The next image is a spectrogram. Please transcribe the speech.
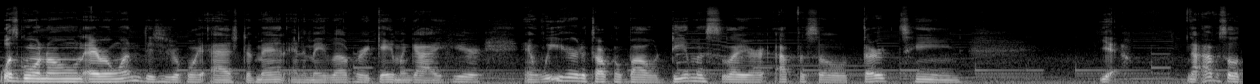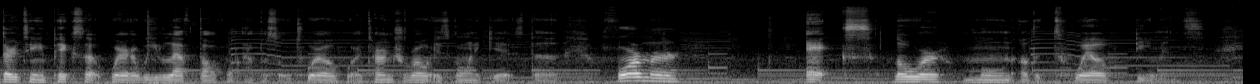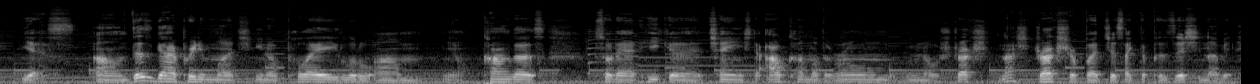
What's going on, everyone? This is your boy Ash, the man, anime lover, gaming guy here, and we here to talk about Demon Slayer episode 13. Yeah, now episode 13 picks up where we left off on episode 12, where Tanjiro is going against the former ex lower moon of the 12 demons. Yes, um, this guy pretty much, you know, play little um you know congas so that he could change the outcome of the room you know structure not structure but just like the position of it.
